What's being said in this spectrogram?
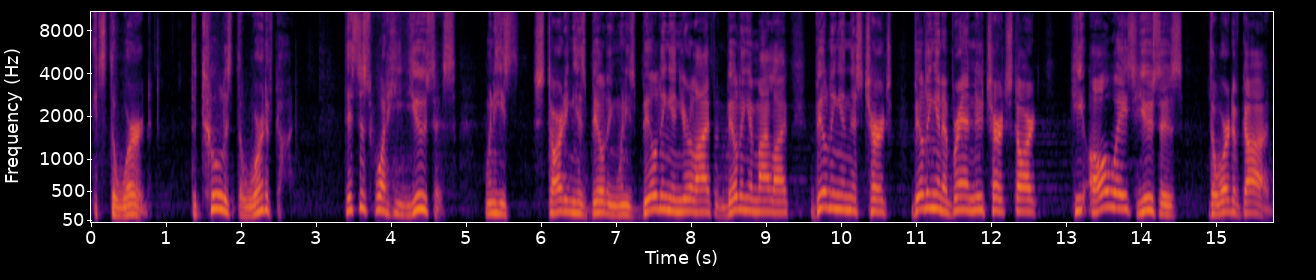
It's the word. The tool is the word of God. This is what he uses when he's starting his building, when he's building in your life and building in my life, building in this church, building in a brand new church start. He always uses the word of God.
